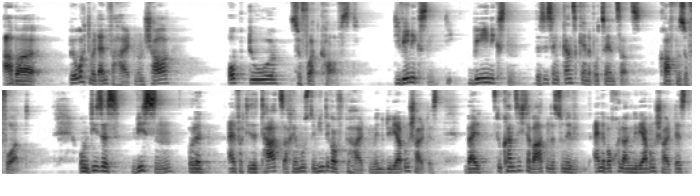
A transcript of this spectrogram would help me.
Aber beobachte mal dein Verhalten und schau, ob du sofort kaufst. Die wenigsten, die wenigsten, das ist ein ganz kleiner Prozentsatz, kaufen sofort. Und dieses Wissen oder einfach diese Tatsache musst du im Hinterkopf behalten, wenn du die Werbung schaltest. Weil du kannst nicht erwarten, dass du eine, eine Woche lang eine Werbung schaltest,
